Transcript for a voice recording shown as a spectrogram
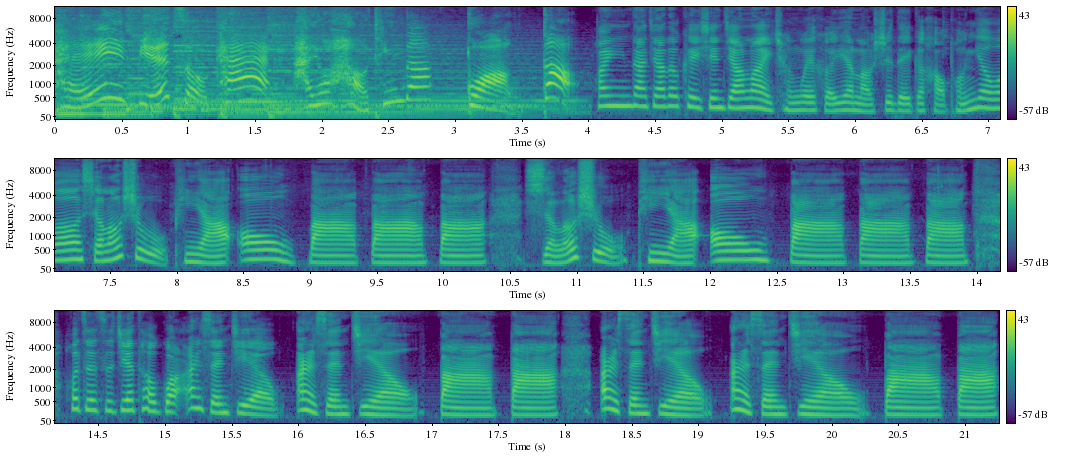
嘿，别走开，还有好听的广欢迎大家都可以先加 line 成为何燕老师的一个好朋友哦。小老鼠拼牙 O 八八八，小老鼠拼牙 O 八八八，或者直接透过二三九二三九八八二三九二三九八八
